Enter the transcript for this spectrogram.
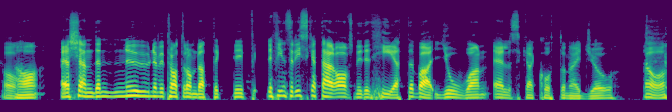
Ja. Ja, jag kände nu när vi pratar om det att det, det, det finns risk att det här avsnittet heter bara Johan älskar Cotton Eye Joe. ja,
